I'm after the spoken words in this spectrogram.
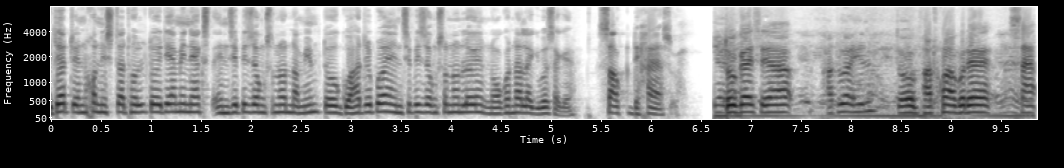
এতিয়া ট্ৰেইনখন ষ্টাৰ্ট হ'ল তো এতিয়া আমি নেক্সট এন জি পি জংচনত নামিম। তো গুৱাহাটীৰ পৰা এন জি পি জংচনলৈ ন ঘণ্টা লাগিব চাগে। চাওক দেখাই আছোঁ। তো গাইছ এয়া ভাতো আহিল। তো ভাত খোৱাৰ আগতে চাহ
